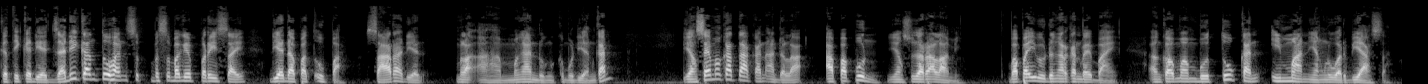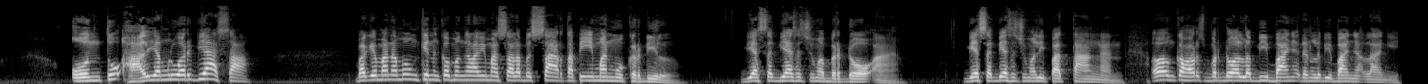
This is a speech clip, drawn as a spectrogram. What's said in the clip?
Ketika dia jadikan Tuhan sebagai perisai, dia dapat upah. Sarah dia ah, mengandung kemudian kan? Yang saya mau katakan adalah apa pun yang saudara alami Bapak Ibu dengarkan baik-baik. Engkau membutuhkan iman yang luar biasa. Untuk hal yang luar biasa. Bagaimana mungkin engkau mengalami masalah besar tapi imanmu kerdil? Biasa-biasa cuma berdoa. Biasa-biasa cuma lipat tangan. Oh engkau harus berdoa lebih banyak dan lebih banyak lagi.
